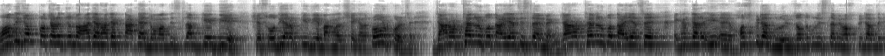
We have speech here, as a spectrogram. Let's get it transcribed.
ওয়াহাবিজম প্রচারের জন্য হাজার হাজার টাকায় জমাত ইসলামকে দিয়ে, সে সৌদি আরবকে দিয়ে বাংলাদেশে এখানে প্রমোট করেছে? যার অর্থায়নের উপর দাঁড়িয়ে আছে ইসলাম ব্যাংক, যার অর্থায়নের উপর দাঁড়িয়ে আছে এখানকার হসপিটালগুলো যতগুলো ইসলামী হসপিটাল থেকে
